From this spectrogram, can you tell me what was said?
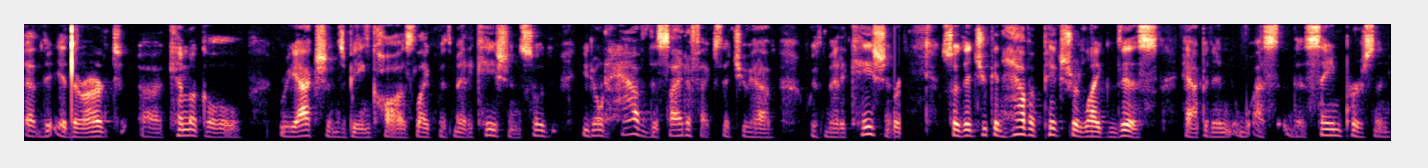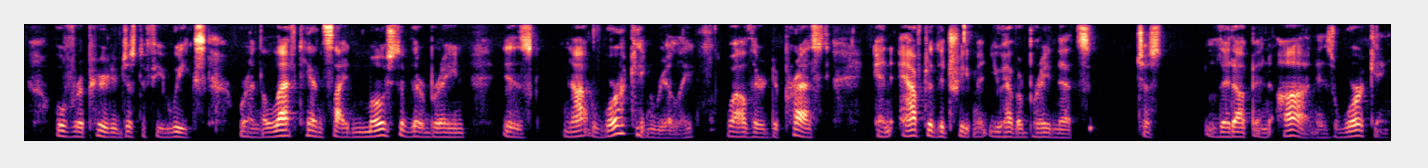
Uh, there aren't uh, chemical reactions being caused like with medication. So you don't have the side effects that you have with medication. So that you can have a picture like this happen in the same person over a period of just a few weeks, where on the left hand side, most of their brain is not working really while they're depressed. And after the treatment, you have a brain that's just lit up and on, is working.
